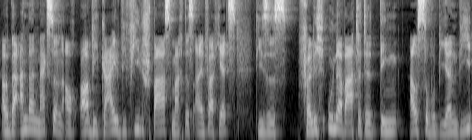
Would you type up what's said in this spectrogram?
Aber bei anderen merkst du dann auch, oh, wie geil, wie viel Spaß macht es einfach jetzt, dieses völlig unerwartete Ding auszuprobieren. Wie,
